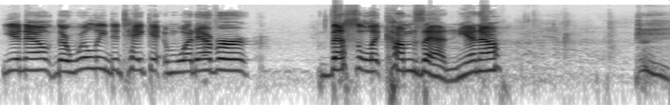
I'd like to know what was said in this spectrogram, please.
you know, they're willing to take it in whatever vessel it comes in, you know?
